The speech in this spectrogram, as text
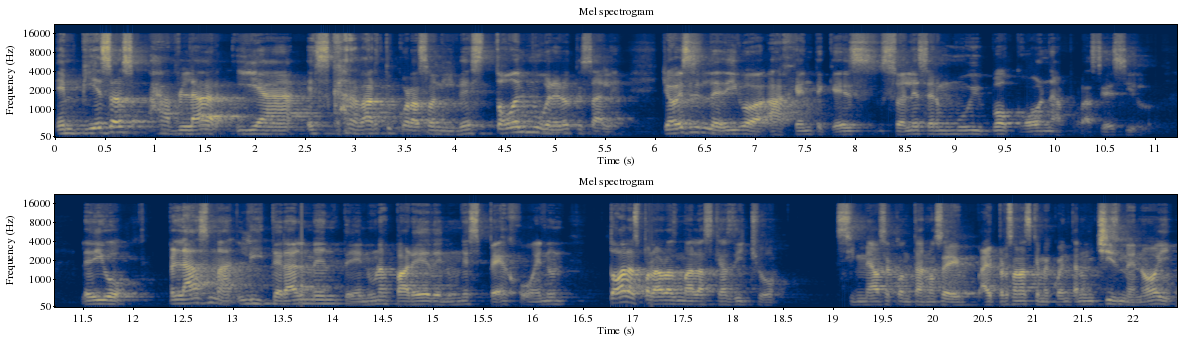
empiezas a hablar y a escarbar tu corazón y ves todo el mugrero que sale, yo a veces le digo a, gente que es, suele ser muy bocona, por así decirlo le digo, plasma literalmente en una pared, en un espejo, en un, todas las palabras malas que has dicho. Si me vas a contar, no sé, hay personas que me cuentan un chisme, ¿no? Y,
